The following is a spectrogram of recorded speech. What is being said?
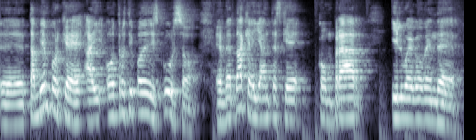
eh, también porque hay otro tipo de discurso. Es verdad que hay antes que comprar y luego vender,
